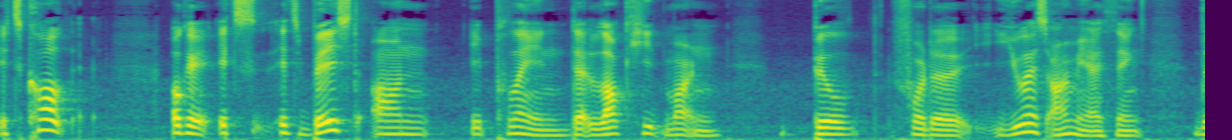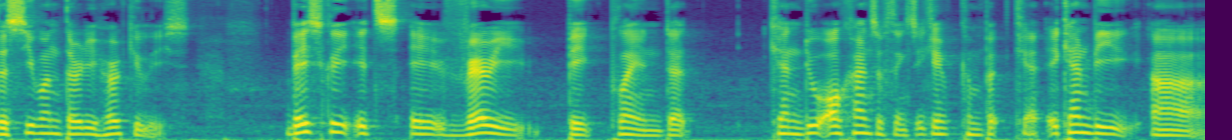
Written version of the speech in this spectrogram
it's called okay, it's it's based on a plane that Lockheed Martin built for the US Army, I think, the C-130 Hercules. Basically, it's a very big plane that can do all kinds of things. It can, comp- can it can be uh,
